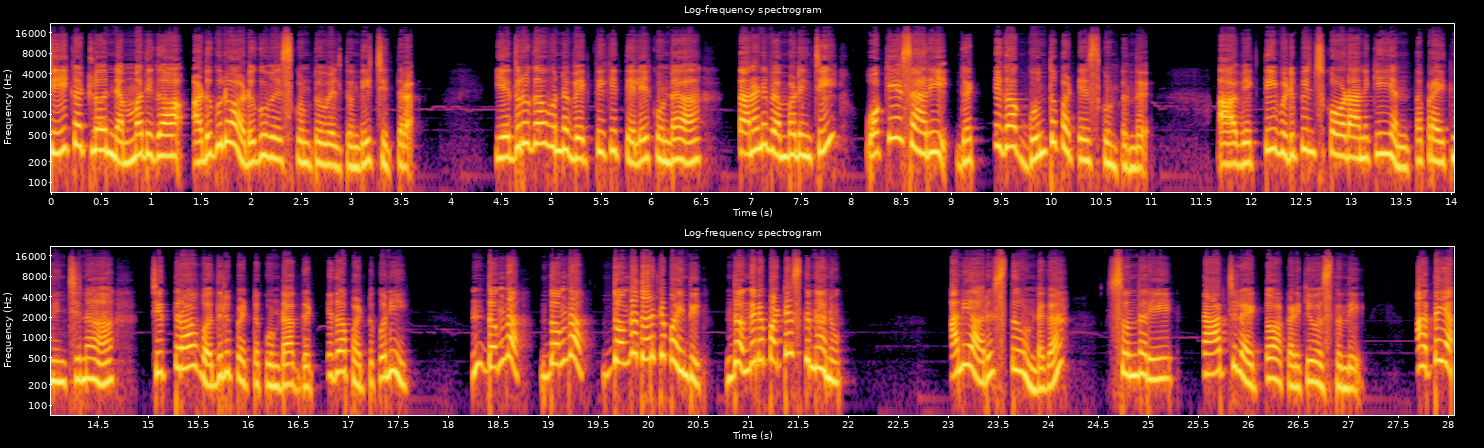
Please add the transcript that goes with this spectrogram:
చీకట్లో నెమ్మదిగా అడుగులో అడుగు వేసుకుంటూ వెళ్తుంది చిత్ర. ఎదురుగా ఉన్న వ్యక్తికి తెలియకుండా తనని వెంబడించి ఒకేసారి గట్టిగా గొంతు పట్టేసుకుంటుంది. ఆ వ్యక్తి విడిపించుకోవడానికి ఎంత ప్రయత్నించినా చిత్ర వదిలిపెట్టకుండా గట్టిగా పట్టుకుని దొంగ దొంగ దొంగ దొరికిపోయింది దొంగను పట్టేసుకున్నాను అని అరుస్తూ ఉండగా సుందరి టార్చ్ లైట్తో అక్కడికి వస్తుంది. అత్తయ్య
